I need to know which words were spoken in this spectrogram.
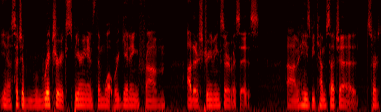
you know such a richer experience than what we're getting from other streaming services. Um, and he's become such a sort of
